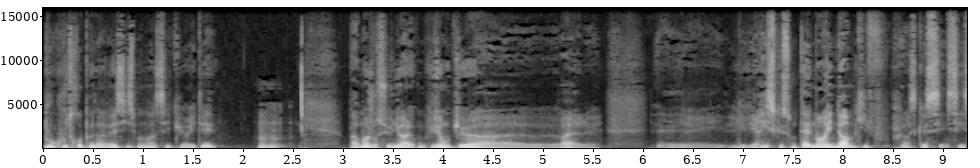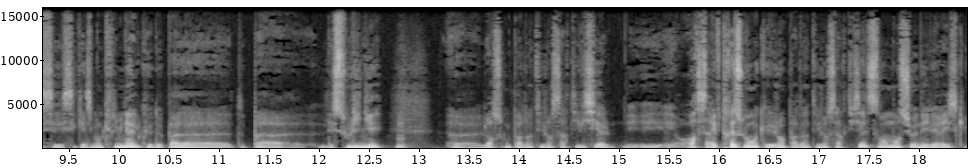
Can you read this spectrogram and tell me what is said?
beaucoup trop peu d'investissement dans la sécurité, mhm. bah moi j'en suis venu à la conclusion que ouais, les, les, risques sont tellement énormes qu'il faut, parce que c'est quasiment criminel que de pas de pas les souligner. Mhm. Euh, lorsqu'on parle d'intelligence artificielle. Et, et, or, ça arrive très souvent que les gens parlent d'intelligence artificielle sans mentionner les risques.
